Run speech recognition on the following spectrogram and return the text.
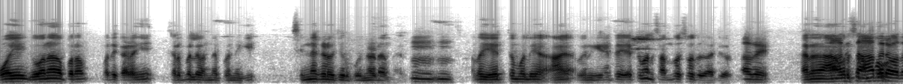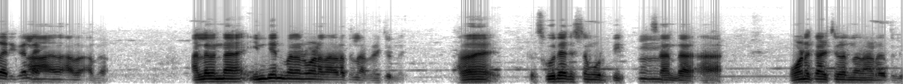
പോയി ജോനാപുരം വരെ കഴിഞ്ഞ് കറുപ്പില വന്നപ്പോൾ എനിക്ക് ചിന്നക്കട വെച്ചൊരു പൊന്നാട ഉം. അത് ഏറ്റവും വലിയ എനിക്ക് ഏറ്റവും വലിയ സന്തോഷമായിട്ട് കാര്യമാണ് അതെ. കാരണം ആ ഒരു അല്ലേ? അത- പിന്നെ ഇന്ത്യൻ മനോരമ നാടകത്തിൽ അഭിനയിച്ചിട്ടുണ്ട്. അത് സൂര്യകൃഷ്ണമൂർത്തി. സാറിന്റെ ഓണക്കാഴ്ചകൾ എന്ന നാടകത്തിൽ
